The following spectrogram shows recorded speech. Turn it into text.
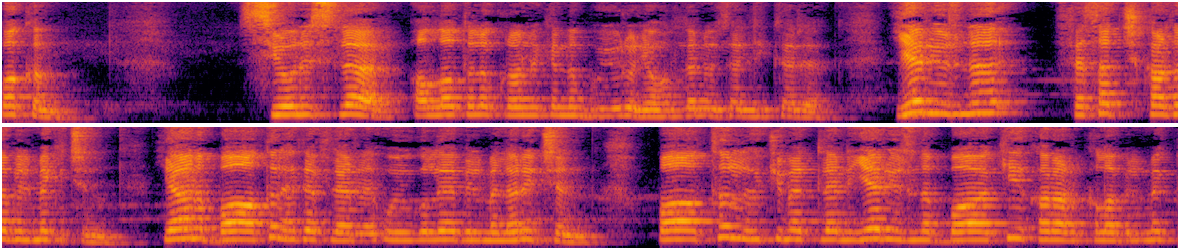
Bakın Siyonistler Allah Teala Kur'an-ı Kerim'de buyuruyor Yahudilerin özellikleri. Yeryüzüne fesat çıkartabilmek için yani batıl hedeflerini uygulayabilmeleri için batıl hükümetlerini yeryüzünde baki karar kılabilmek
